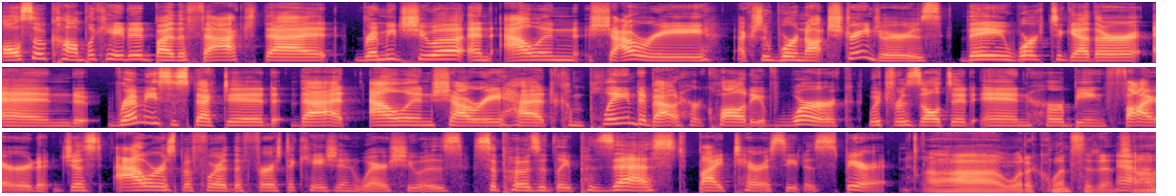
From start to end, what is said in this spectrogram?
also complicated by the fact that Remy Chua and Alan Showery actually were not strangers. They worked together, and Remy suspected that Alan Showery had complained about her quality of work, which resulted in her being fired just hours before the first occasion where she was supposedly possessed by Teresita's spirit. Ah, what a coincidence, huh?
